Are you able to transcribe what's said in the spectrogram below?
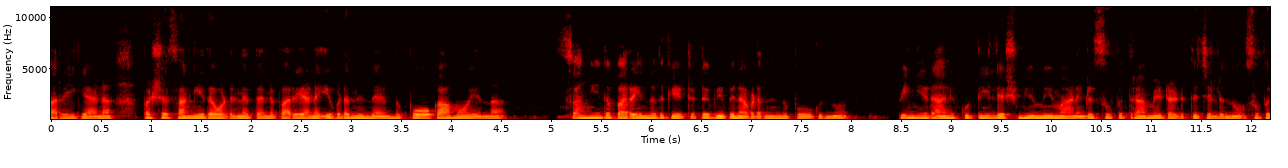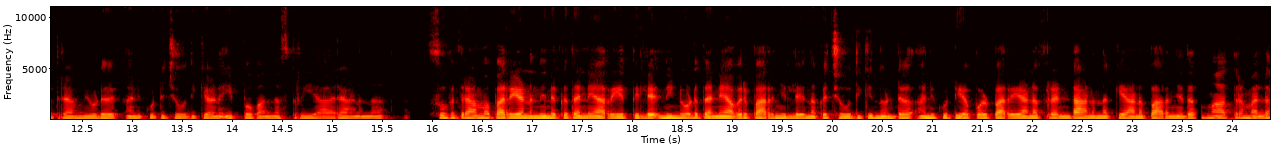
പറയുകയാണ്. പക്ഷേ സംഗീത ഉടനെ തന്നെ പറയാണ് ഇവിടെ നിന്ന് പോകാമോ എന്ന്. സംഗീത പറയുന്നത് കേട്ടിട്ട് വിപിൻ അവിടെ നിന്ന് പോകുന്നു. പിന്നീട് ആനിക്കുട്ടിയും ലക്ഷ്മിയമ്മയും ആണെങ്കിൽ സുഭദ്രാമ്മയുടെ അടുത്ത് ചെല്ലുന്നു. സുഭദ്രാമ്മയോട് അനുക്കുട്ടി ചോദിക്കുകയാണ് ഇപ്പോൾ വന്ന സ്ത്രീ ആരാണെന്ന്? സുഭദ്രാമ്മ പറയാണ് നിനക്ക് തന്നെ അറിയത്തില്ലേ? നിന്നോട് തന്നെ അവർ പറഞ്ഞില്ലേ? എന്നൊക്കെ ചോദിക്കുന്നുണ്ട്. അനുക്കുട്ടി അപ്പോൾ പറയാണ് ഫ്രണ്ടാണെന്നൊക്കെയാണ് പറഞ്ഞത്. മാത്രമല്ല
